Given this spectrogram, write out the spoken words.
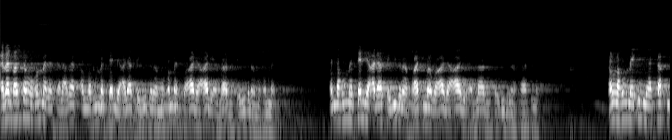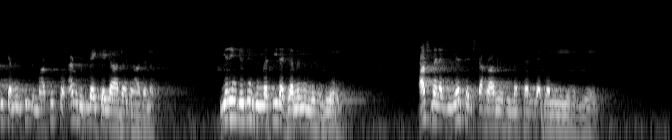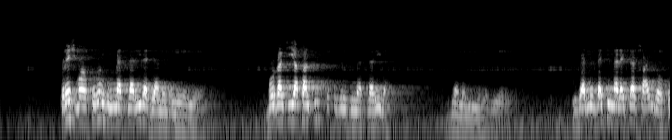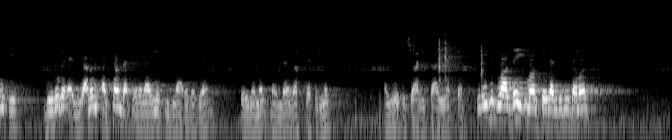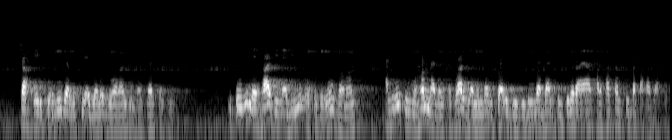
Evvel başta Muhammed'e selavet. Allahümme salli ala seyyidina Muhammed ve ala ali evladı seyyidina Muhammed. Allahümme salli ala seyyidina Fatıma ve ala ali evladı seyyidina Fatıma. Allahümme inni estağfirüke min kulli ma tuttu emri ileyke ya beni Adem'e. Yerin göğün hümmetiyle cemimi mühürlüyorum. Aş meleği yer seriştahlarının himmetleriyle cemimi mühürlüyorum. Kureyş Mansur'un himmetleriyle mühürlüyorum. Buradaki yatan üç kısımın himmetleriyle mühürlüyorum. Üzerinizdeki melekler şahit olsun ki buyruğu evliyanın erkan ve törelerini icra edeceğim. Söylemek benden rast getirmek Hazreti Şahi kainatten. Birinci dualde imam söylendiği zaman Şah beytleriyle rükiye gelir dualar güldekler çekilir. İkinci Mehrac-ı Nebi'yi okuduğum zaman Hazreti Muhammed'in kızlar ceminden içeri girdiğinde ben silkinir ayağa kalkarsam siz de kalkacaksınız.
